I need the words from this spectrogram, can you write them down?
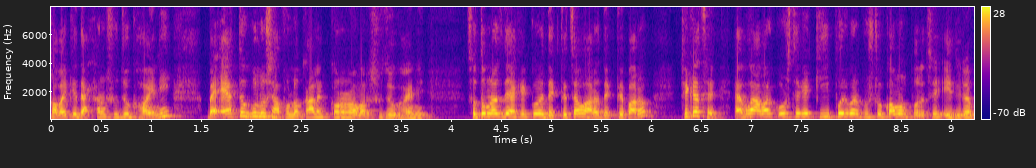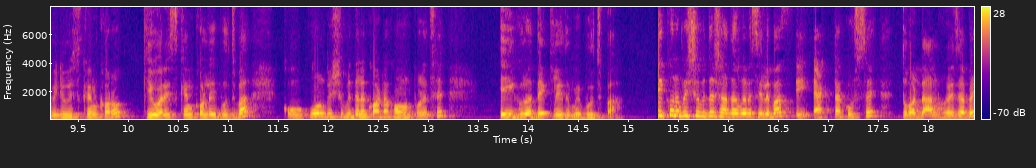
সবাইকে দেখানোর সুযোগ হয়নি বা এতগুলো সাফল্য কালেক্ট করার আমার সুযোগ হয়নি। সো তোমরা যদি এক এক করে দেখতে চাও, আরও দেখতে পারো, ঠিক আছে? এবং আমার কোর্স থেকে কি পরিমাণ প্রশ্ন কমন পড়েছে, এই দুটা ভিডিও স্ক্যান করো কিউআর স্ক্যান করলেই বুঝবা কোন বিশ্ববিদ্যালয়ে কয়টা কমন পড়েছে, এইগুলো দেখলেই তুমি বুঝবা। কোনো বিশ্ববিদ্যালয় সাধারণ সিলেবাস এই একটা কোর্সে তোমার ডান হয়ে যাবে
